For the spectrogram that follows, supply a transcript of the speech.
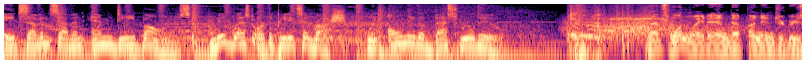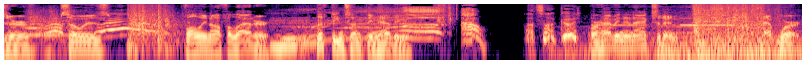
877 MD Bones. Midwest Orthopedics at Rush, when only the best will do. That's one way to end up on injured reserve. So is falling off a ladder, lifting something heavy. Ow! That's not good. Or having an accident at work.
